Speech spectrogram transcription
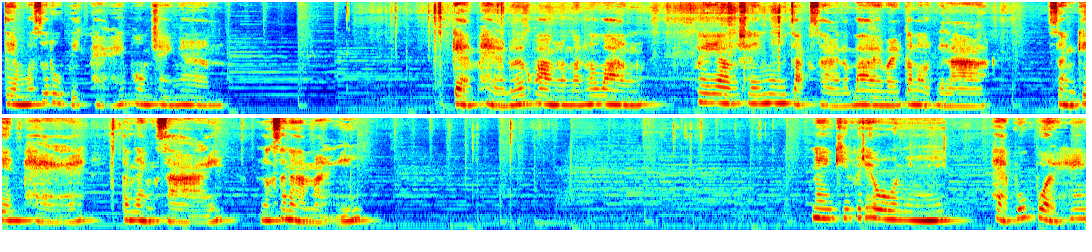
เตรียมวัสดุปิดแผลให้พร้อมใช้งาน แกะแผลด้วยความระมัดระวัง พยายามใช้มือจับสายระบายไว้ตลอดเวลา สังเกตแผล ตำแหน่งสาย ลักษณะไหม ในคลิปวิดีโอนี้ แผลผู้ป่วยแห้ง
